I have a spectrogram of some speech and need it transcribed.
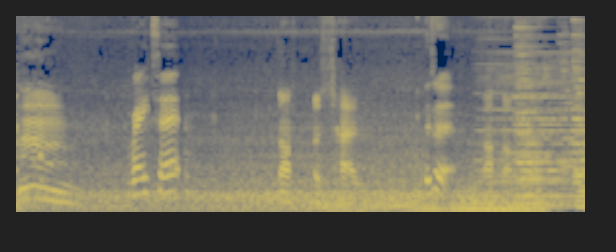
Mm. Rate it. That's a 10. Is it? That's not bad.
